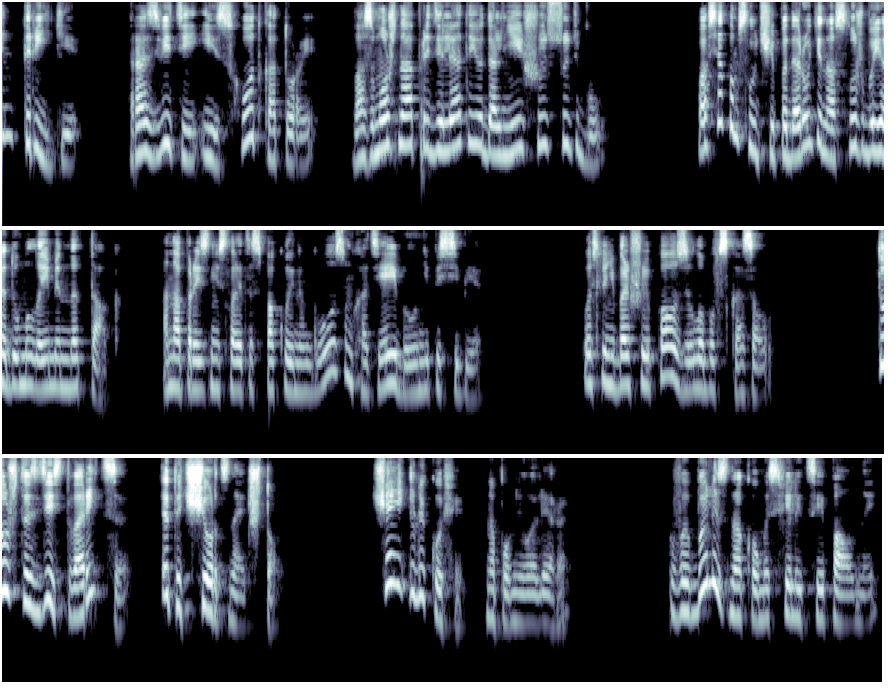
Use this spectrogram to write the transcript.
интриги, развитие и исход которой, возможно, определят ее дальнейшую судьбу. Во всяком случае, по дороге на службу я думала именно так. Она произнесла это спокойным голосом, хотя ей было не по себе. После небольшой паузы Лобов сказал: "То, что здесь творится, это черт знает что". "Чай или кофе?" напомнила Лера. "Вы были знакомы с Фелицией Павловной?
